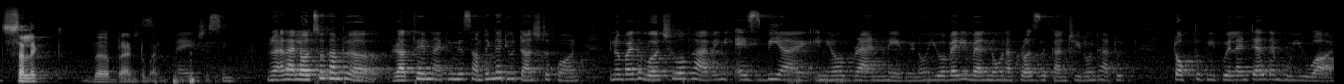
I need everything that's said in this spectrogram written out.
select the brand to buy. Very interesting. And I'll also come to uh, Rathin. I think there's something that you touched upon. You know, by the virtue of having SBI in your brand name, you know, you're very well known across the country. You don't have to talk to people and tell them who you are.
